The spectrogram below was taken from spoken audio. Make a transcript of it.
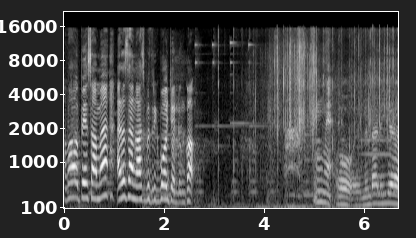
அம்மாவை பேசாம அரசாங்க ஆஸ்பத்திரிக்கு போக சொல்லுங்க. ஓ என்னண்டா நீங்கள்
